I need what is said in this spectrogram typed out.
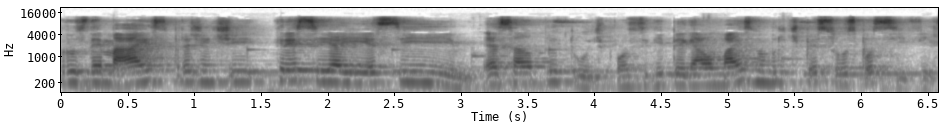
Para os demais, para a gente crescer aí esse, essa amplitude, conseguir pegar o mais número de pessoas possíveis.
